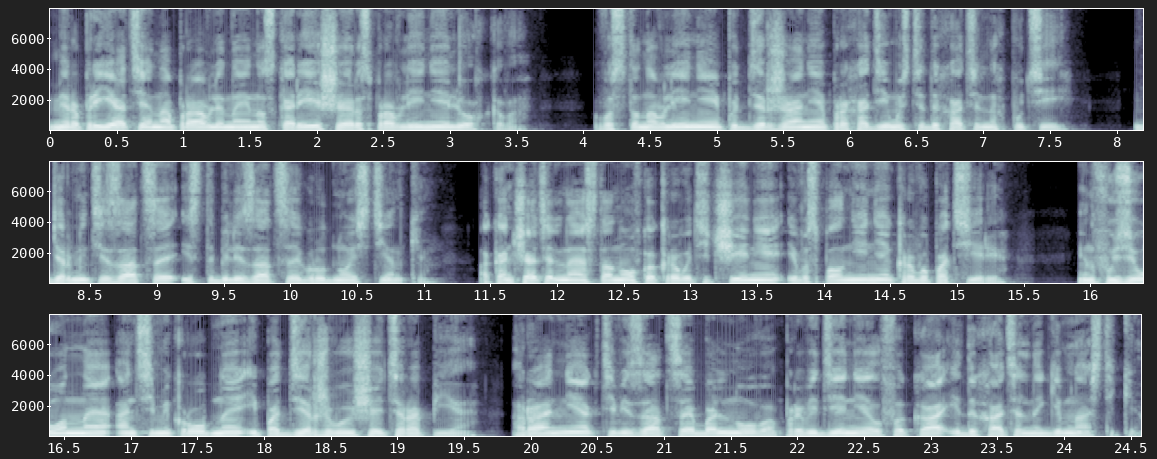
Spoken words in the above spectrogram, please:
Мероприятия, направленные на скорейшее расправление легкого – Восстановление и поддержание проходимости дыхательных путей. Герметизация и стабилизация грудной стенки. Окончательная остановка кровотечения и восполнение кровопотери. Инфузионная, антимикробная и поддерживающая терапия. Ранняя активизация больного, проведение ЛФК и дыхательной гимнастики.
